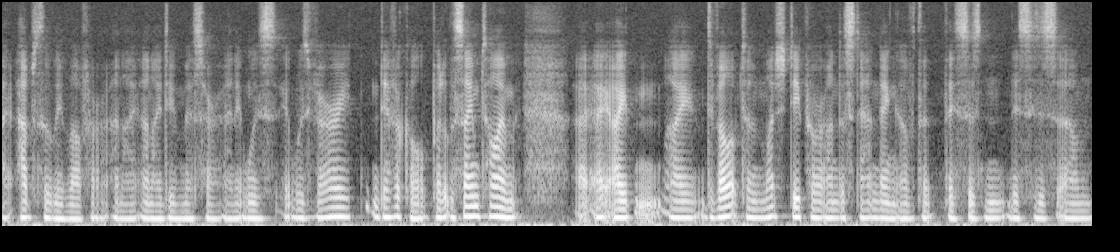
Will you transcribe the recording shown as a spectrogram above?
I absolutely love her, and I and I do miss her. And it was it was very difficult, but at the same time, I, I, I developed a much deeper understanding of that this is this is um,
